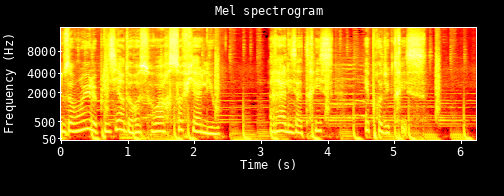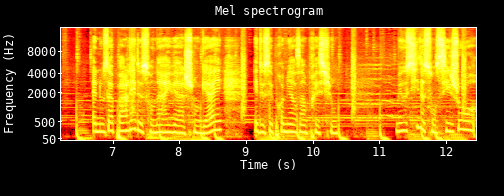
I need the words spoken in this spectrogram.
nous avons eu le plaisir de recevoir Sophia Liu, réalisatrice et productrice. Elle nous a parlé de son arrivée à Shanghai et de ses premières impressions, mais aussi de son séjour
